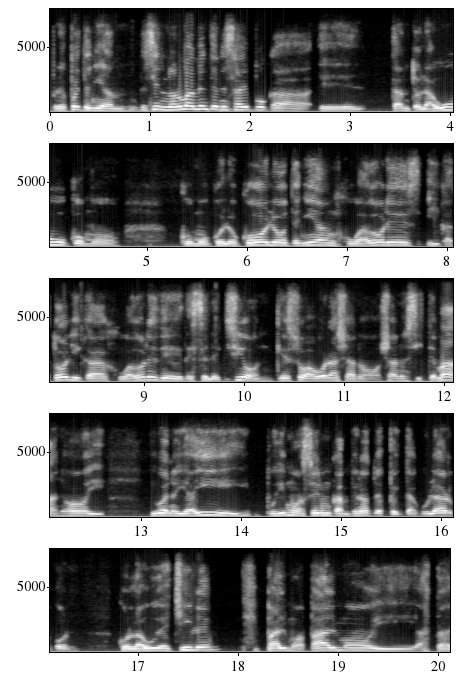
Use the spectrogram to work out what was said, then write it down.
pero después tenían, decir, normalmente en esa época eh, tanto la U como, como Colo Colo tenían jugadores y Católica, jugadores de, selección, que eso ahora ya no, ya no existe más, ¿no? Y, y bueno, y ahí pudimos hacer un campeonato espectacular con, con la U de Chile, palmo a palmo, y hasta,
